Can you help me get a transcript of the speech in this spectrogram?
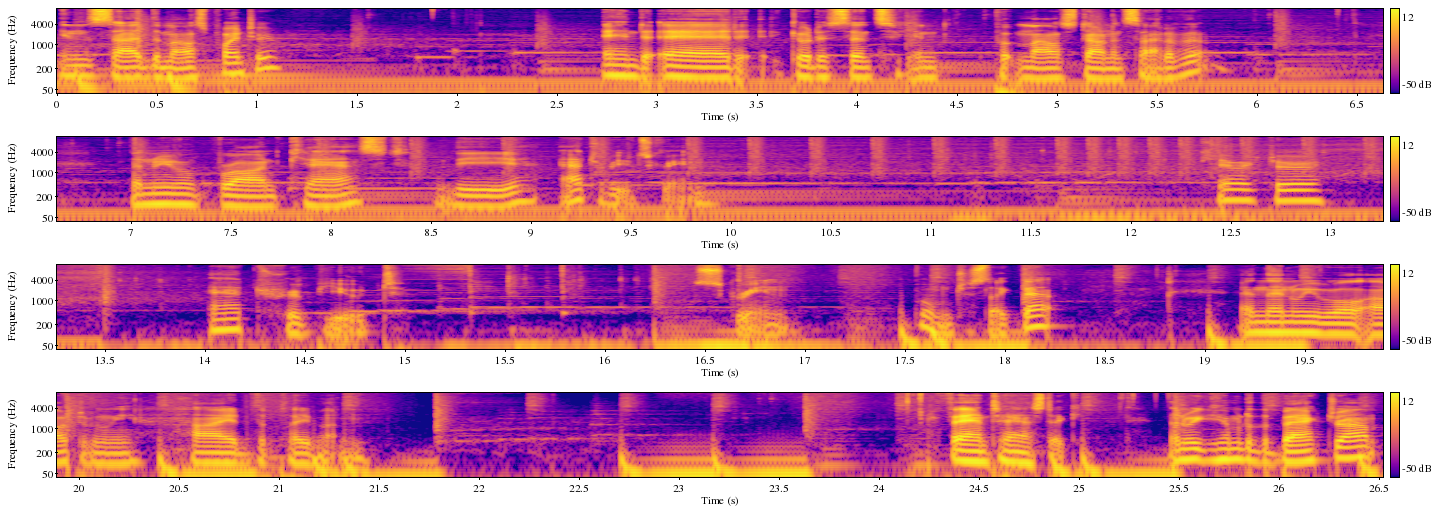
inside the mouse pointer. And add, go to sensing and put mouse down inside of it. Then we will broadcast the attribute screen. Character attribute screen. Boom, just like that. And then we will ultimately hide the play button. Fantastic. Then we can come to the backdrop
